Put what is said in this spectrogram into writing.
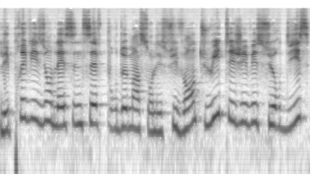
Les prévisions de la SNCF pour demain sont les suivantes. 8 TGV sur 10,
